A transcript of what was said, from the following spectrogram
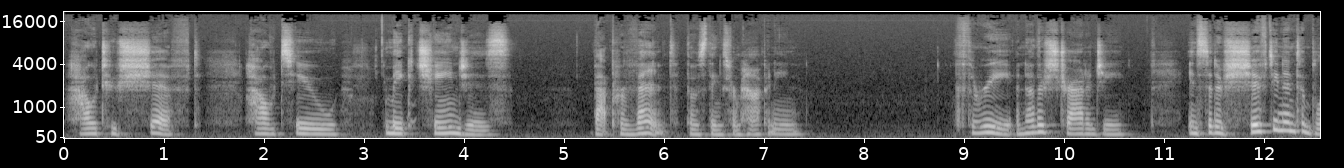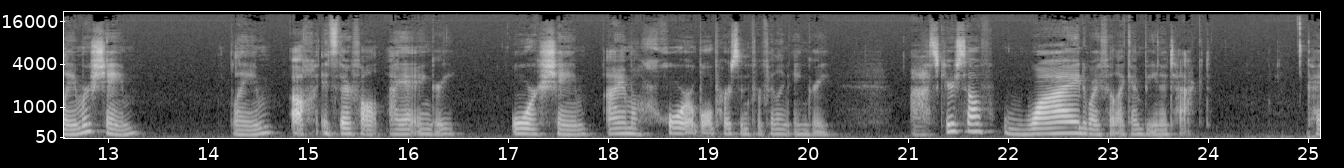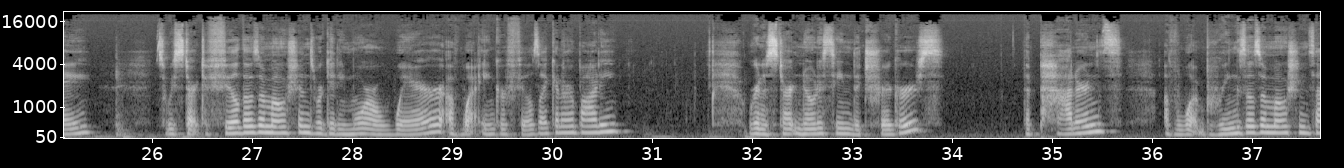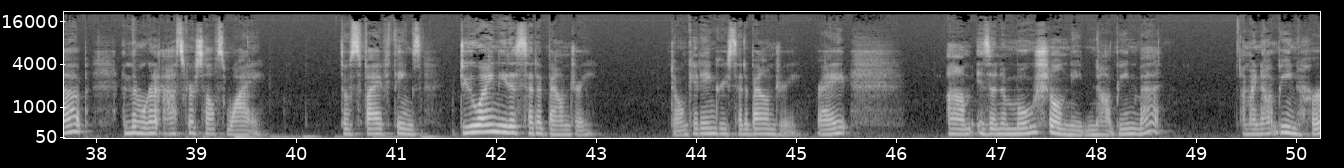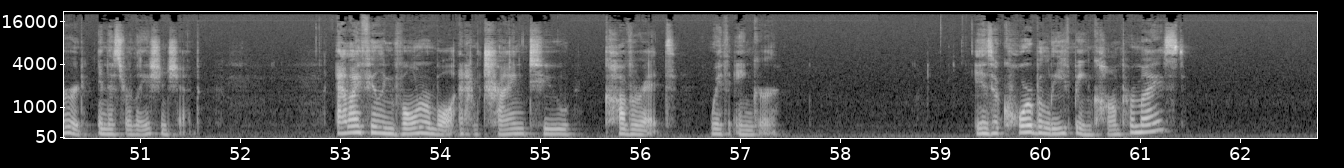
how to shift, how to make changes that prevent those things from happening. Three, another strategy. Instead of shifting into blame or shame, blame, oh, it's their fault, I get angry, or shame, I am a horrible person for feeling angry. Ask yourself, why do I feel like I'm being attacked? Okay? So we start to feel those emotions. We're getting more aware of what anger feels like in our body. We're going to start noticing the triggers the patterns of what brings those emotions up, and then we're going to ask ourselves why. Those five things. Do I need to set a boundary? Don't get angry, set a boundary, right? Um, is an emotional need not being met? Am I not being heard in this relationship? Am I feeling vulnerable and I'm trying to cover it with anger? Is a core belief being compromised?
